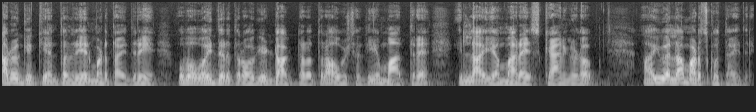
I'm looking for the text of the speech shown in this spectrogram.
ಆರೋಗ್ಯಕ್ಕೆ ಅಂತಂದರೆ ಏನು ಮಾಡ್ತಾಯಿದ್ರಿ ಒಬ್ಬ ವೈದ್ಯರ ಹತ್ರ ಹೋಗಿ, ಡಾಕ್ಟರ್ ಹತ್ರ ಔಷಧಿ, ಮಾತ್ರೆ, ಇಲ್ಲ ಎಂ ಆರ್ ಐ ಸ್ಕ್ಯಾನ್ಗಳು ಇವೆಲ್ಲ ಮಾಡಿಸ್ಕೋತಾ ಇದ್ರಿ.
